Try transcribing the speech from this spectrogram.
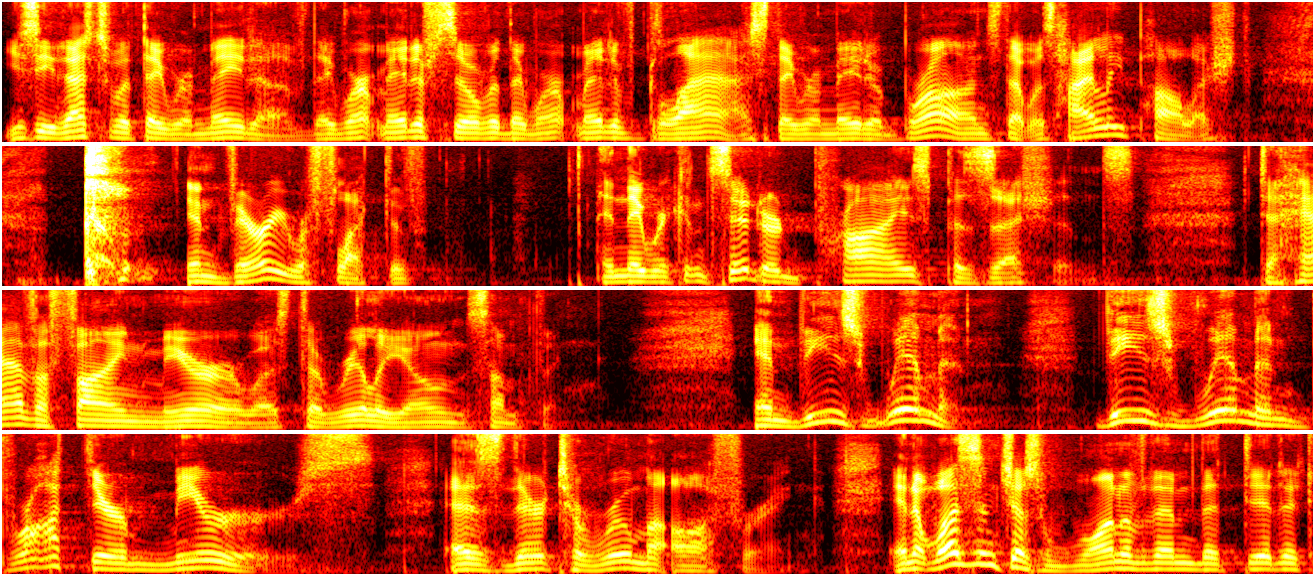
You see, that's what they were made of. They weren't made of silver, they weren't made of glass, they were made of bronze that was highly polished and very reflective, and they were considered prized possessions. To have a fine mirror was to really own something. And these women, these women brought their mirrors as their teruma offering. And it wasn't just one of them that did it.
